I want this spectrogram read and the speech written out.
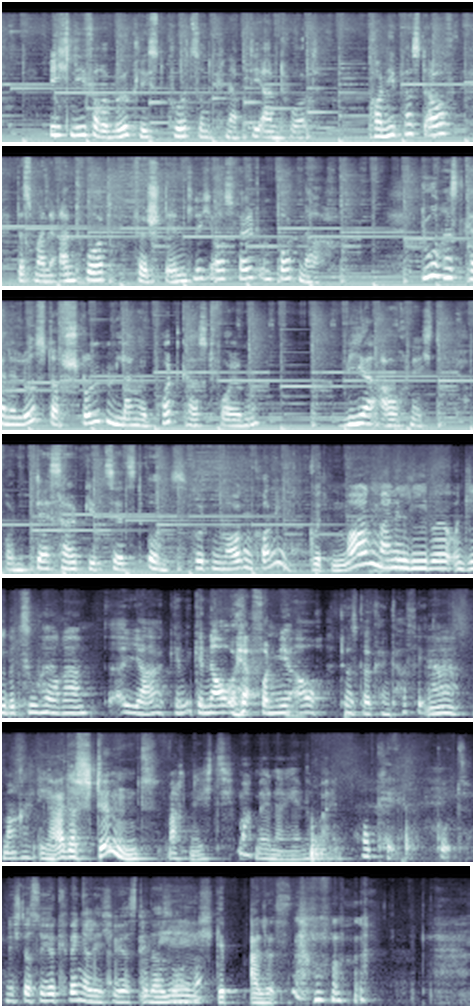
Ich liefere möglichst kurz und knapp die Antwort. Conny passt auf, dass meine Antwort verständlich ausfällt und baut nach. Du hast keine Lust auf stundenlange Podcast-Folgen? Wir auch nicht. Und deshalb gibt es jetzt uns. Guten Morgen, Conny. Guten Morgen, meine Liebe und liebe Zuhörer. Äh, Ja, gen genau, ja, von mir auch. Du hast gar keinen Kaffee. Ja, mache ich. Ja, das stimmt. Macht nichts. Ich mache mir nachher noch einen. Okay, gut. Nicht, dass du hier quengelig wirst oder so. nee, Ne? ich gebe alles.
